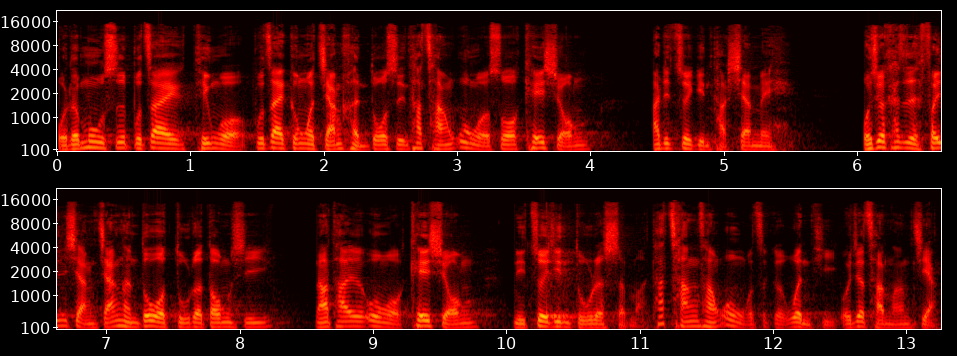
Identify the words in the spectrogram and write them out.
我的牧师不再听我，不再跟我讲很多事情。他常问我说：“K 熊，阿弟最近读什么？”我就开始分享，讲很多我读的东西。然后他就问我：“K 熊。”你最近读了什么？他常常问我这个问题，我就常常讲。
